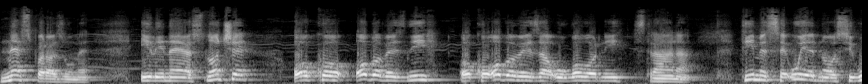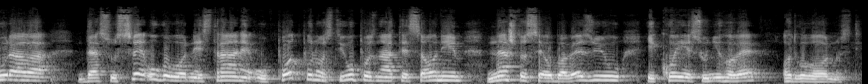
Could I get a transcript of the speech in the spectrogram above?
nesporazume ili nejasnoće oko obaveznih oko obaveza ugovornih strana. Time se ujedno osigurava da su sve ugovorne strane u potpunosti upoznate sa onim na što se obavezuju i koje su njihove odgovornosti.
